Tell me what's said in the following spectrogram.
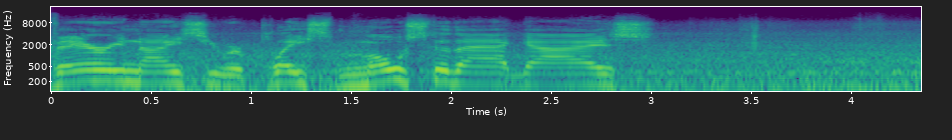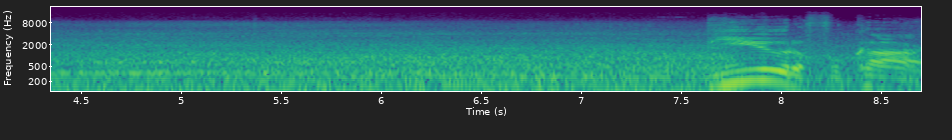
very nice. You replace most of that, guys. Beautiful car.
